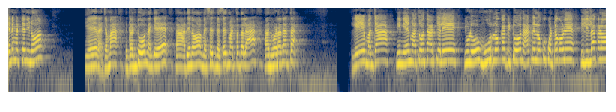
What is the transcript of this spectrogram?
ಏನೇ ಮಾಡ್ತೀಯ ನೀನು? ಏ, ರಾಜಮ್ಮ, ಗಂಡು ನಂಗೆ ಅದೇನೋ ಮೆಸೇಜ್ ಮೆಸೇಜ್ ಮಾಡ್ತದಲ್ಲ ನೋಡೋಣ ಅಂತ. ಲೇ ಮಂಜ ನೀನ್ ಏನ್ ಮಾತು ಅಂತ ಆಡ್ತೀಯಲೇ? ಇವಳು ಮೂರ್ ಲೋಕ ಬಿಟ್ಟು ನಾಲ್ಕನೇ ಲೋಕ ಕೊಟ್ಟಗೋಳೆ ಇಲ್ಲಿಲ್ಲ ಕಣೋ.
